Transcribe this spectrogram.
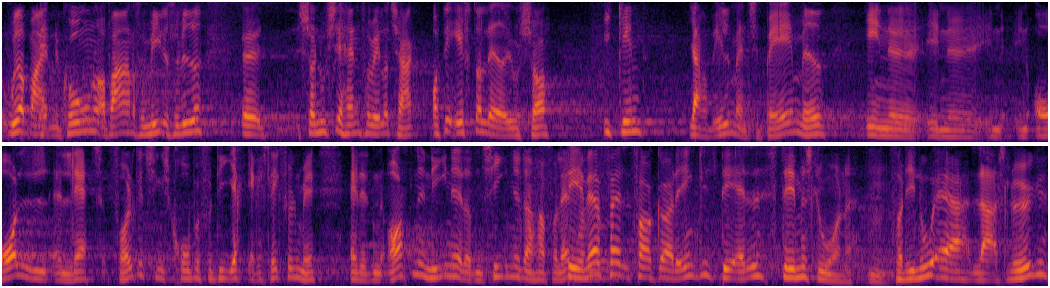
udarbejdende kone og barn og familie osv. Øh, så nu siger han farvel og tak. Og det efterlader jo så igen Jacob Ellemann tilbage med en, øh, en, øh, en, en overladt folketingsgruppe, fordi jeg, jeg kan slet ikke følge med. Er det den 8., 9. eller den 10., der har forladt Det er i hvert fald, for at gøre det enkelt, det er alle stemmesluerne. Mm. Fordi nu er Lars Løkke,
